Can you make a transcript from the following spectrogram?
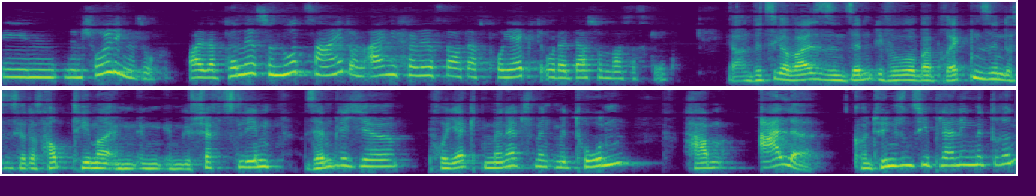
den, den Schuldigen suchen. Weil da verlierst du nur Zeit und eigentlich verlierst du auch das Projekt oder das, um was es geht. Ja, und witzigerweise sind sämtliche, wo wir bei Projekten sind, das ist ja das Hauptthema im, im, im Geschäftsleben, sämtliche Projektmanagement-Methoden haben alle Contingency Planning mit drin,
